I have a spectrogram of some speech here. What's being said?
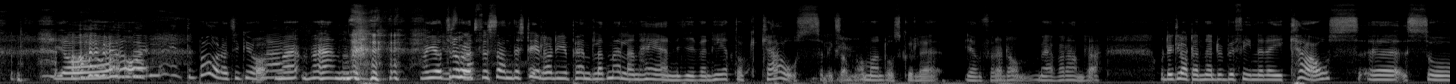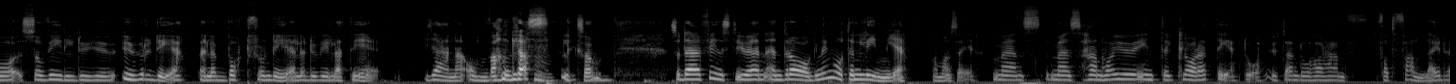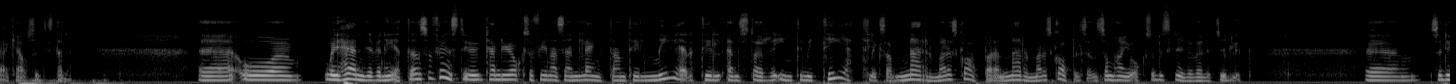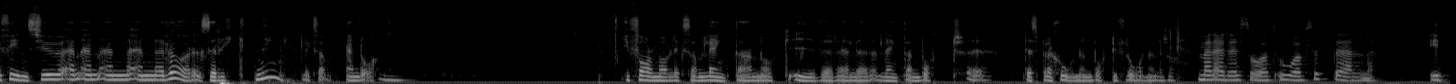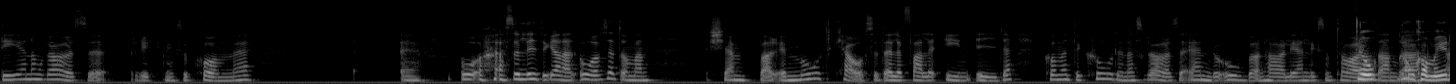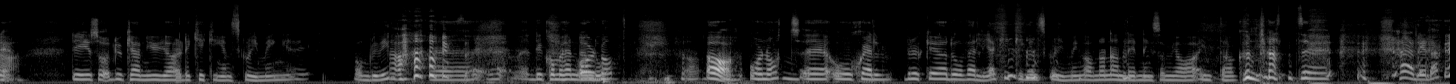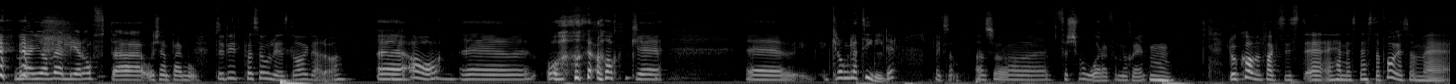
Ja, jag ja, inte bara tycker jag. Nej. Men, men, men jag tror att för Sanders del har det ju pendlat mellan hängivenhet och kaos. Liksom, om man då skulle jämföra dem med varandra. Och det är klart att när du befinner dig i kaos eh, så, så vill du ju ur det, eller bort från det, eller du vill att det gärna omvandlas. Mm. Liksom. Så där finns det ju en, en dragning åt en linje, om man säger. Men han har ju inte klarat det då, utan då har han fått falla i det där kaoset istället. Eh, och, och i hängivenheten så finns det ju, kan det ju också finnas en längtan till mer, till en större intimitet, liksom, närmare skaparen, närmare skapelsen, som han ju också beskriver väldigt tydligt. Eh, så det finns ju en, en, en, en rörelseriktning liksom, ändå. I form av liksom längtan och iver eller längtan bort, eh, desperationen bort ifrån eller så. Men är det så att oavsett den idén om rörelseriktning så kommer eh, och, alltså lite grann att oavsett om man kämpar emot kaoset eller faller in i det kommer inte kodernas rörelse ändå obönhörligen liksom ta Jo, ett andra... de kommer ju det. Ja. Det är ju så, du kan ju göra det kicking and screaming eh, om du vill. Ja, Eh, det kommer hända Or ändå. not. Ja. Ja, or not. Eh, Och själv brukar jag då välja kicking and screaming av någon anledning som jag inte har kunnat eh, härleda. Men jag väljer ofta att kämpa emot. Det är ditt personlighetsdrag där då? Eh, ja, och, och krångla till det. Liksom. Alltså försvåra för mig själv. Då kommer faktiskt eh, hennes nästa fråga som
